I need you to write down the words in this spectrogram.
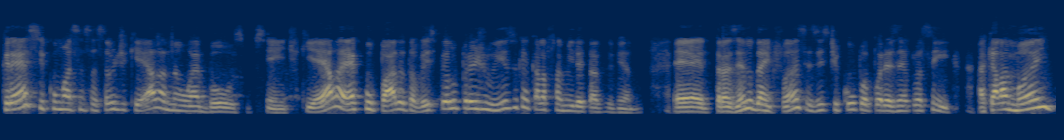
cresce com uma sensação de que ela não é boa o suficiente, que ela é culpada talvez pelo prejuízo que aquela família está vivendo. É, trazendo da infância, existe culpa, por exemplo, assim, aquela mãe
